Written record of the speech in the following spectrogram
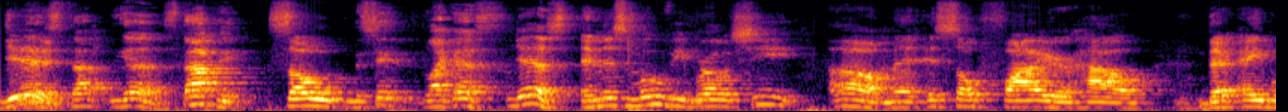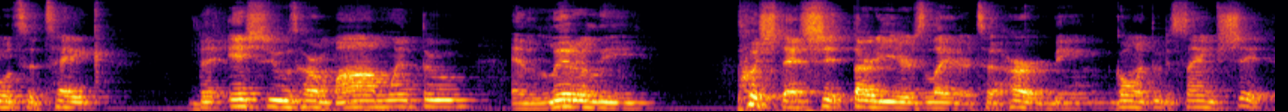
Yeah. Stop. Yeah, stop it. So The shit like us. Yes, in this movie, bro, she oh man, it's so fire how they're able to take the issues her mom went through and literally push that shit 30 years later to her being going through the same shit.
